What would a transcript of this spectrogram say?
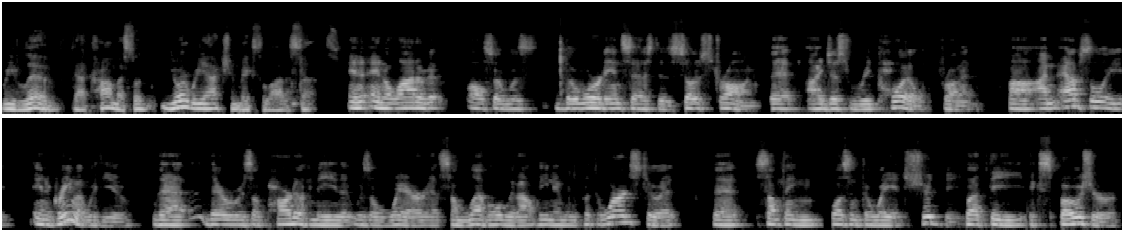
relive that trauma. So your reaction makes a lot of sense. And, and a lot of it also was the word incest is so strong that I just recoiled from it. Uh, I'm absolutely in agreement with you that there was a part of me that was aware at some level without being able to put the words to it that something wasn't the way it should be. But the exposure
